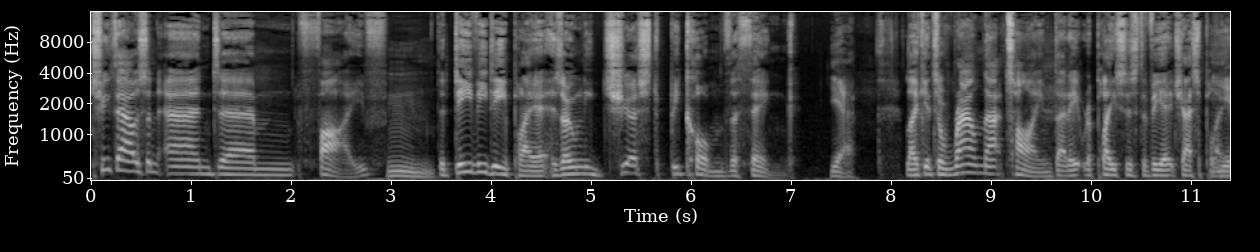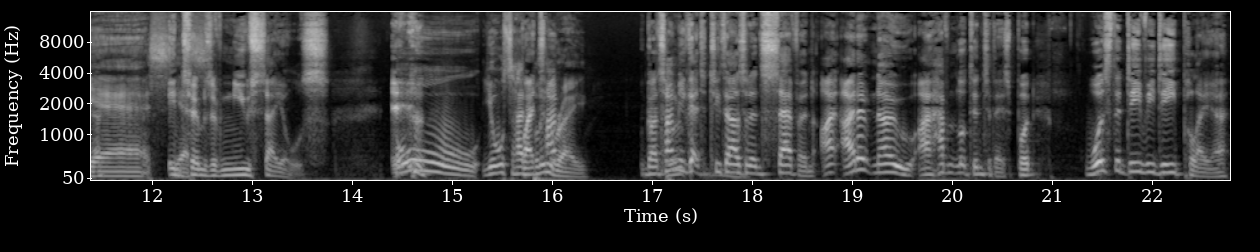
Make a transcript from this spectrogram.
2005, Hmm. the DVD player has only just become the thing. Yeah. Like it's around that time that it replaces the VHS player Yes. in terms of new sales. Oh, you also had the time- Blu-ray. By the time you get to 2007, I, I don't know, I haven't looked into this, but was the DVD player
